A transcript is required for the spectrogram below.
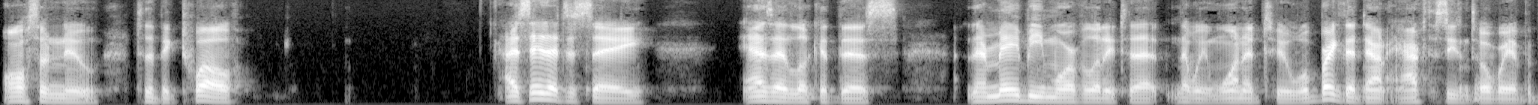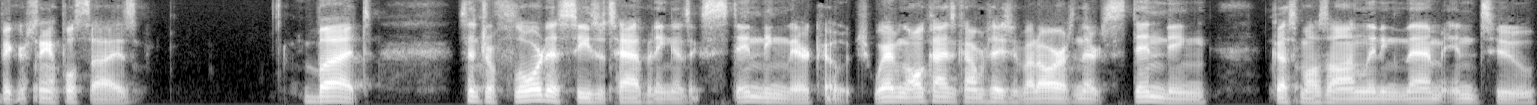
also new to the Big 12. I say that to say, as I look at this, there may be more validity to that than we wanted to. We'll break that down after the season's over. We have a bigger sample size. But Central Florida sees what's happening as extending their coach. We're having all kinds of conversations about ours, and they're extending Gus Malzahn, leading them into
